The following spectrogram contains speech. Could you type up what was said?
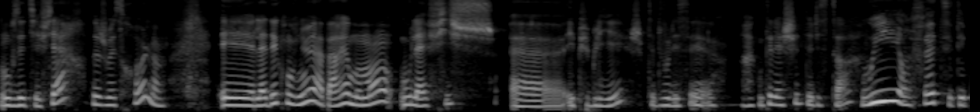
donc vous étiez fier de jouer ce rôle. Et la déconvenue apparaît au moment où l'affiche euh, est publiée. Je vais peut-être vous laisser euh, raconter la chute de l'histoire. Oui, en fait, c'était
